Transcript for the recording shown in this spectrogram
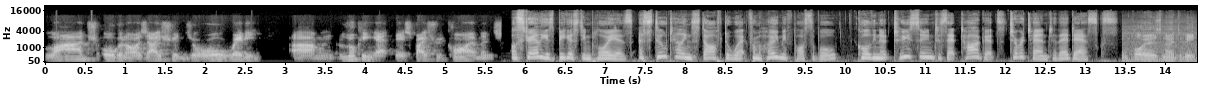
large organisations are already um, looking at their space requirements. Australia's biggest employers are still telling staff to work from home if possible, calling it too soon to set targets to return to their desks. Employers need to be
